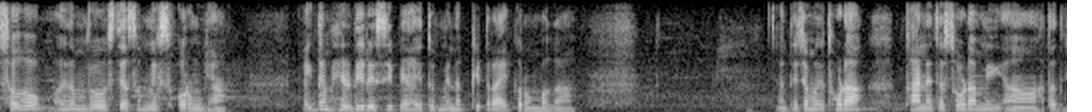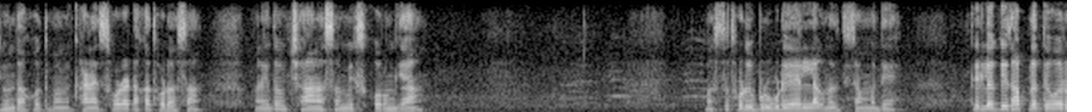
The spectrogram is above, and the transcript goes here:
सगळं एकदम व्यवस्थित असं मिक्स करून घ्या. एकदम हेल्दी रेसिपी आहे तुम्ही नक्की ट्राय करून बघा. आणि त्याच्यामध्ये थोडा खाण्याचा सोडा मी हातात घेऊन दाखवतो. मग खाण्याचा सोडा टाका थोडासा. आणि एकदम छान असं मिक्स करून घ्या. मस्त थोडं बुडबुड यायला लागणार त्याच्यामध्ये. ते लगेच आपलं त्यावर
